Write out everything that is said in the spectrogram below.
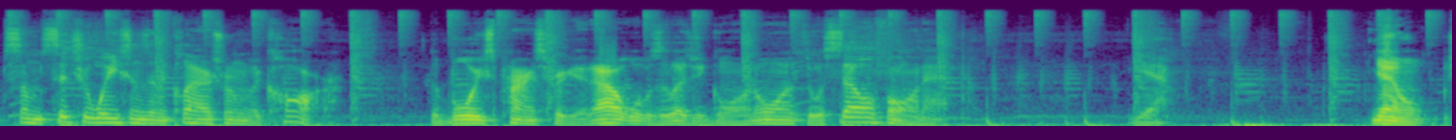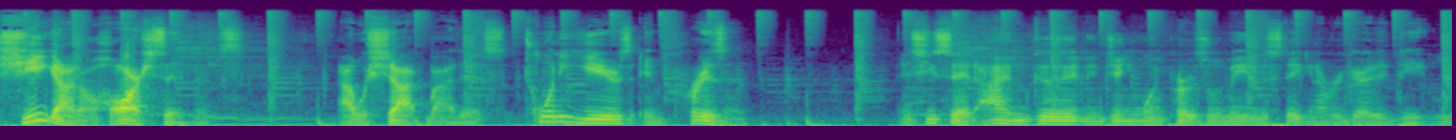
some situations in the classroom in the car. The boy's parents figured out what was allegedly going on through a cell phone app. Yeah. Now, she got a harsh sentence. I was shocked by this 20 years in prison. And she said, I am good and a genuine person who made a mistake and I regret it deeply.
